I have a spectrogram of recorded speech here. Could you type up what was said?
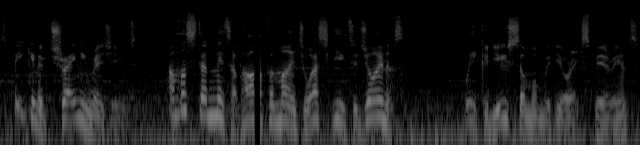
Speaking of training regimes, I must admit I've half a mind to ask you to join us. We could use someone with your experience.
